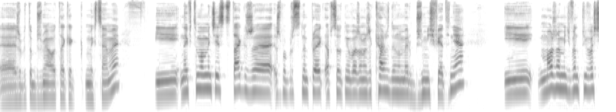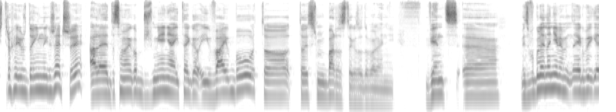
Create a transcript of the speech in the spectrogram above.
e, żeby to brzmiało tak, jak my chcemy. I, no i w tym momencie jest tak, że, że po prostu ten projekt absolutnie uważamy, że każdy numer brzmi świetnie i można mieć wątpliwości trochę już do innych rzeczy, ale do samego brzmienia i tego i vibe'u, to, to jesteśmy bardzo z tego zadowoleni. Więc, e, więc w ogóle, no nie wiem, no jakby ja,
